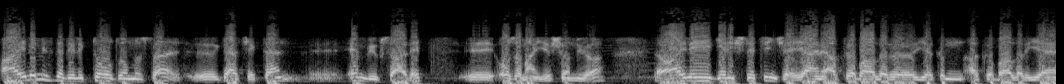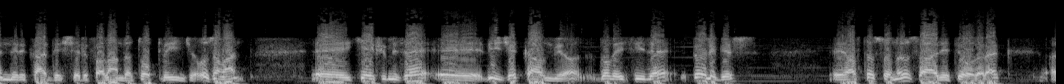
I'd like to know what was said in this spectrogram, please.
ailemizle birlikte olduğumuzda e, gerçekten e, en büyük saadet e, o zaman yaşanıyor. E, Aileyi genişletince yani akrabaları, yakın akrabaları, yeğenleri, kardeşleri falan da toplayınca o zaman e, keyfimize e, diyecek kalmıyor. Dolayısıyla böyle bir e, hafta sonu saadeti olarak e,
